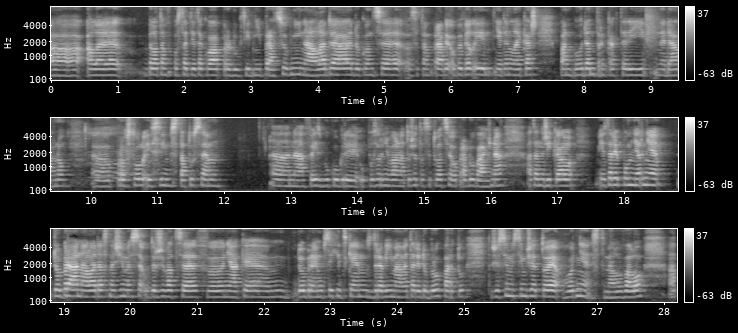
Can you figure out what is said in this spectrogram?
a, ale byla tam v podstatě taková produktivní pracovní nálada, dokonce se tam právě objevil i jeden lékař, pan Bohdan Trnka, který nedávno eh, proslul i svým statusem na Facebooku, kdy upozorňoval na to, že ta situace je opravdu vážná a ten říkal, je tady poměrně dobrá nálada, snažíme se udržovat se v nějakém dobrém psychickém zdraví, máme tady dobrou partu, takže si myslím, že to je hodně stmelovalo. A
